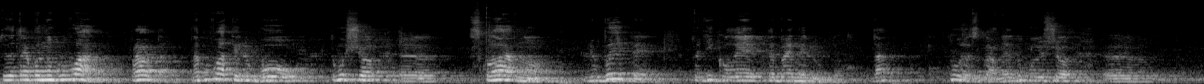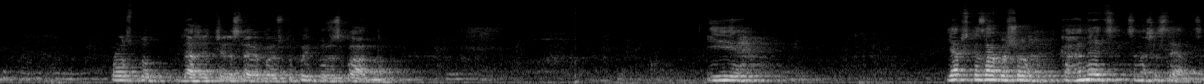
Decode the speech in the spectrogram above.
то треба набувати, правда? Набувати любов, тому що е, складно любити тоді, коли тебе не люблять. Да? Дуже складно. Я думаю, що е, просто навіть через тебе переступити дуже складно. І я б сказав би, що каганець це наше серце.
